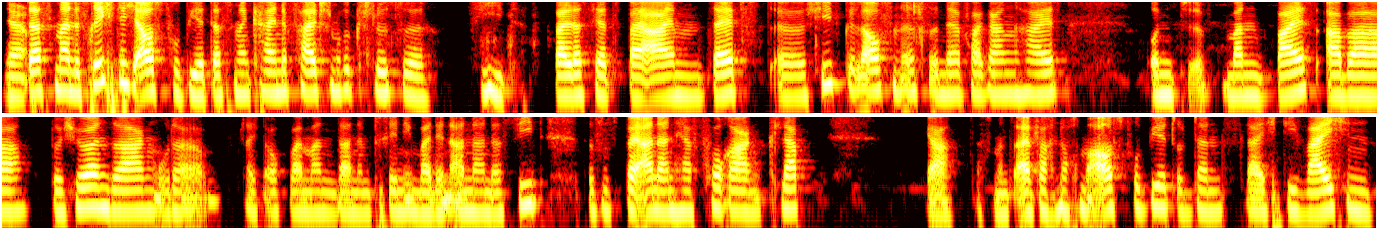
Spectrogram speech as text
ja. dass man es richtig ausprobiert, dass man keine falschen Rückschlüsse zieht, weil das jetzt bei einem selbst äh, schiefgelaufen ist in der Vergangenheit und äh, man weiß aber durch Hörensagen oder vielleicht auch, weil man dann im Training bei den anderen das sieht, dass es bei anderen hervorragend klappt. Ja, dass man es einfach nochmal ausprobiert und dann vielleicht die Weichen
